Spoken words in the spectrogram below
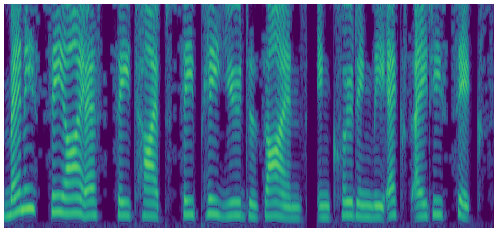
Many CISC-type CPU designs, including the x86,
